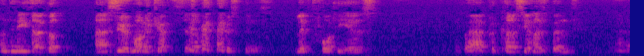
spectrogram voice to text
Underneath, I've got uh, Dear Monica. Crispinus lived forty years. Uh, Proculus, your husband, uh,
